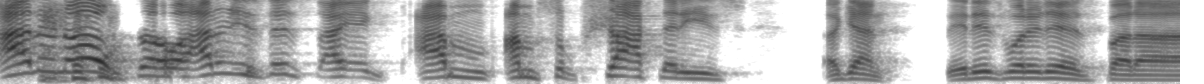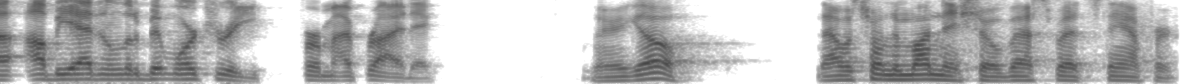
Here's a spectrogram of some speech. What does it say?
I don't know. so I don't. Is this? I I'm I'm so shocked that he's again. It is what it is. But uh, I'll be adding a little bit more tree for my Friday. There you go. That was from the Monday show. Best bet Stanford.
